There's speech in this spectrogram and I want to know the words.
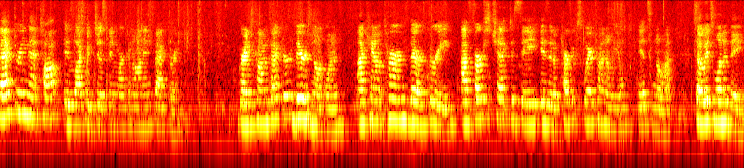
Factoring that top is like we've just been working on in factoring. Greatest common factor, there's not one. I count terms, there are three. I first check to see, is it a perfect square trinomial? It's not. So it's one of these.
